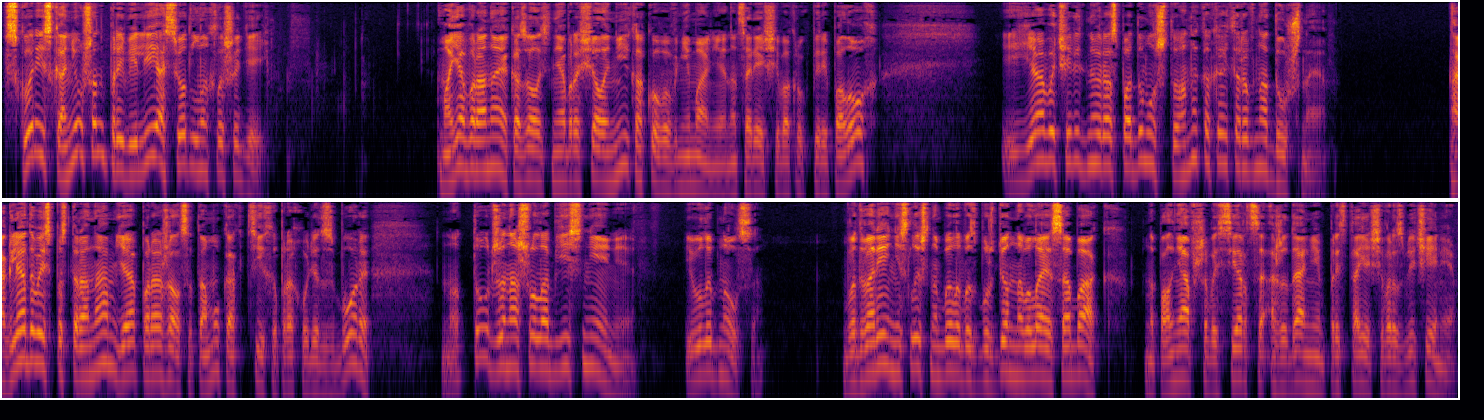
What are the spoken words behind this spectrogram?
Вскоре из конюшен привели оседланных лошадей — Моя вороная, казалось, не обращала никакого внимания на царящий вокруг переполох, и я в очередной раз подумал, что она какая-то равнодушная. Оглядываясь по сторонам, я поражался тому, как тихо проходят сборы, но тут же нашел объяснение и улыбнулся. Во дворе не слышно было возбужденного лая собак, наполнявшего сердце ожиданием предстоящего развлечения.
